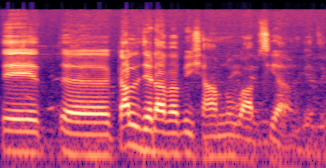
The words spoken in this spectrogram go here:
ਤੇ ਕੱਲ ਜਿਹੜਾ ਵਾ ਵੀ ਸ਼ਾਮ ਨੂੰ ਵਾਪਸੀ ਆਉਣਗੇ ਜੀ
